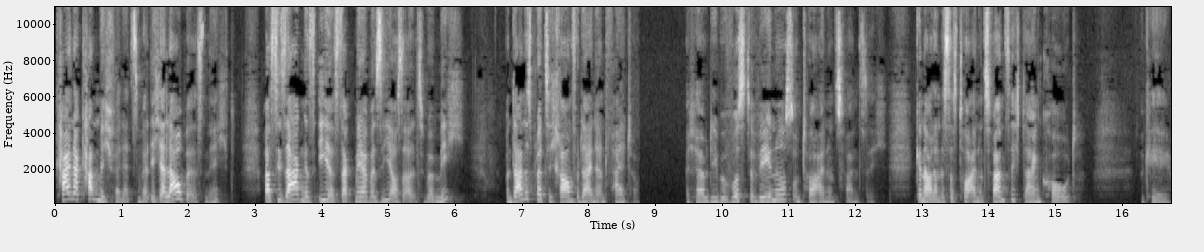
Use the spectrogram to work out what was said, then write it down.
Keiner kann mich verletzen, weil ich erlaube es nicht. Was sie sagen, ist ihr. Es sagt mehr über sie aus als über mich. Und dann ist plötzlich Raum für deine Entfaltung. Ich habe die bewusste Venus und Tor 21. Genau, dann ist das Tor 21 dein Code. Okay,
